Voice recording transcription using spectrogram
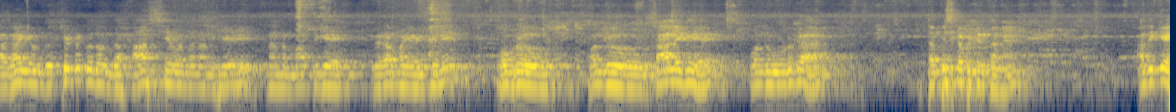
ಹಾಗಾಗಿ ಒಂದು ಚುಟುಕದೊಂದು ಹಾಸ್ಯವನ್ನು ನಾನು ಹೇಳಿ ನನ್ನ ಮಾತಿಗೆ ವಿರಾಮ ಹೇಳ್ತೀನಿ. ಒಬ್ರು ಒಂದು ಶಾಲೆಗೆ ಒಂದು ಹುಡುಗ ತಪ್ಪಿಸ್ಕೊಬಿಟ್ಟಿರ್ತಾನೆ. ಅದಕ್ಕೆ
